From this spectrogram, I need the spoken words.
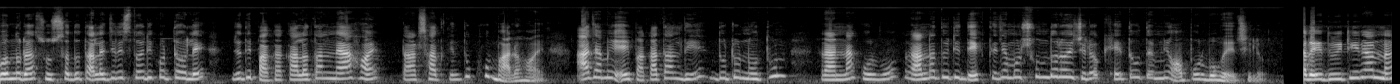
বন্ধুরা, সুস্বাদু তালের জিনিস তৈরি করতে হলে যদি পাকা কালো তাল নেওয়া হয়, তার স্বাদ কিন্তু খুব ভালো হয়। আজ আমি এই পাকা তাল দিয়ে দুটো নতুন রান্না করব। রান্না দুইটি দেখতে যেমন সুন্দর হয়েছিল, খেতেও তেমনি অপূর্ব হয়েছিল। আর এই দুইটি রান্না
